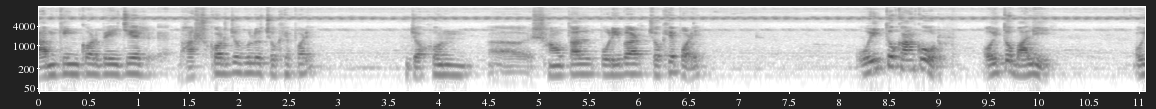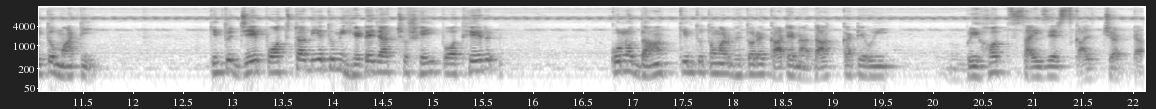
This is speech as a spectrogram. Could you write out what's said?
রামকিঙ্কর বেইজের ভাস্কর্যগুলো চোখে পড়ে, যখন সাঁওতাল পরিবার চোখে পড়ে, ওই তো কাঁকড় ওই তো বালি, ওই তো মাটি। কিন্তু যে পথটা দিয়ে তুমি হেঁটে যাচ্ছ সেই পথের কোনো দাগ কিন্তু তোমার ভেতরে কাটে না, দাগ কাটে ওই বৃহৎ সাইজের স্কাল্পচারটা।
